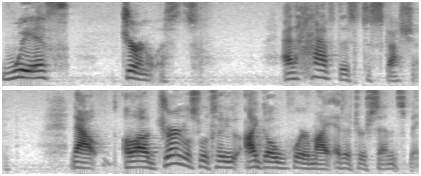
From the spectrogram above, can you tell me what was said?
with journalists and have this discussion. Now, a lot of journalists will tell you, I go where my editor sends me.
